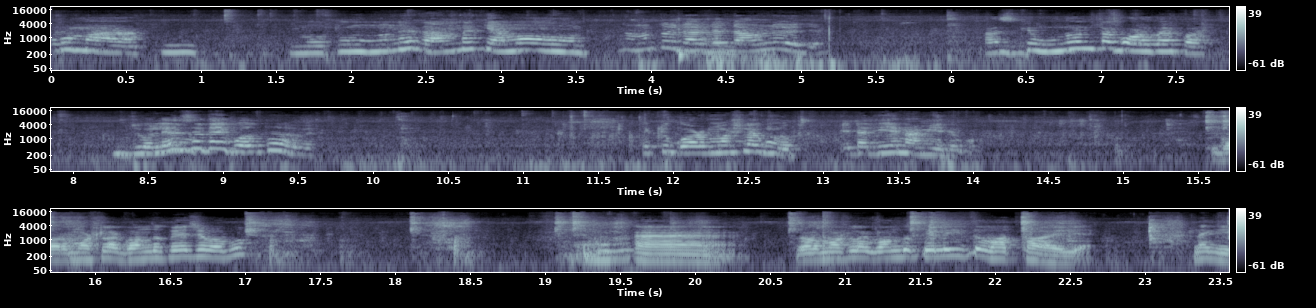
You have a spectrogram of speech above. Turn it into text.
ওরে মা নতুন রান্না কেমন? আমার তো ডালটা ডাউন হয়েছে। আজকে উনুনটা বড় ব্যাপার। জ্বলে এসে তাই বলতে হবে। একটু গরম মশলা গুঁড়ো এটা দিয়ে নামিয়ে দেবো। গরম মশলার গন্ধ পেয়েছ বাবু? হ্যাঁ গরম মশলার গন্ধ পেলেই তো ভাত খাওয়া হয়ে যায় নাকি?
